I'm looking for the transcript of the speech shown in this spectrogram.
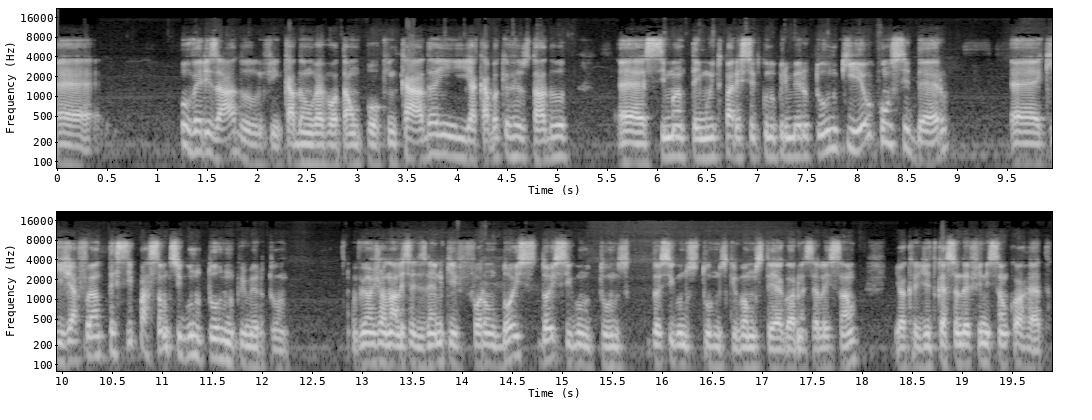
é, pulverizado, enfim, cada um vai votar um pouco em cada e acaba que o resultado é, se mantém muito parecido com o primeiro turno, que eu considero é, que já foi uma antecipação do segundo turno no primeiro turno. Eu vi uma jornalista dizendo que foram dois, dois, segundo turnos, dois segundos turnos que vamos ter agora nessa eleição, e eu acredito que essa é a definição correta.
